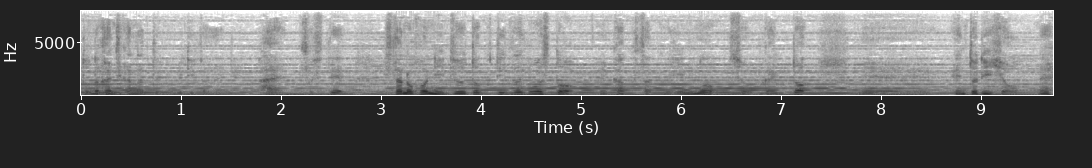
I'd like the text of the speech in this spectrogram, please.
ー、どんな感じかなというのを見ていただいて、はい、そして下の方にずっと送っていただきますと各作品の紹介と、えー、エントリー表ね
